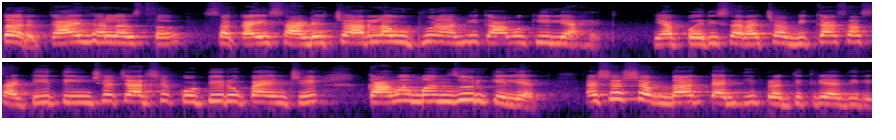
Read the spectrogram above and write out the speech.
तर काय झालं असतं? सकाळी साडेचारला उठून आम्ही कामं केली आहेत. या परिसराच्या विकासासाठी तीनशे चारशे कोटी रुपयांची कामं मंजूर केली आहेत. अशा शब्दात त्यांनी प्रतिक्रिया दिली.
